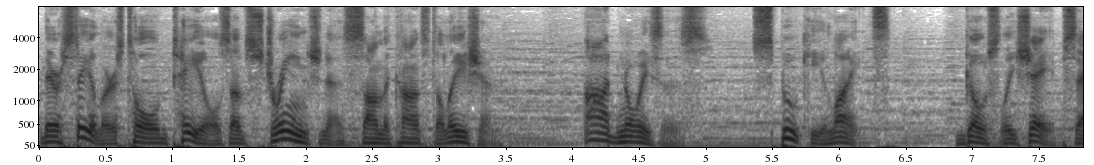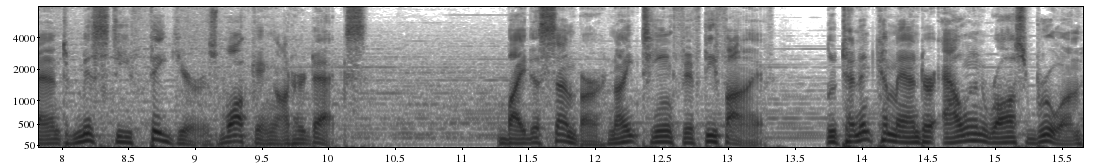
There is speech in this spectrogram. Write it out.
Their sailors told tales of strangeness on the Constellation, odd noises, spooky lights, ghostly shapes and misty figures walking on her decks. By December 1955, Lieutenant Commander Alan Ross Brougham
